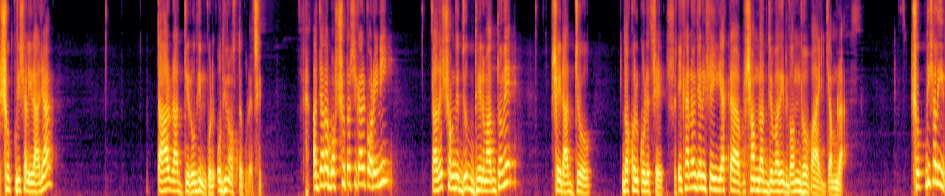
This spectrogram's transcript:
শক্তিশালী রাজা তার রাজ্যের অধীন করে, অধীনস্থ করেছে। আর যারা বর্ষতা স্বীকার করেনি, তাদের সঙ্গে যুদ্ধের মাধ্যমে সেই রাজ্য দখল করেছে। এখানেও জানি সেই একটা সাম্রাজ্যবাদীর গন্ধ পাই আমরা। শক্তিশালী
